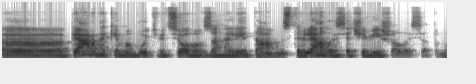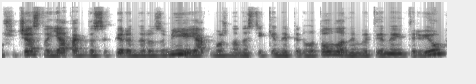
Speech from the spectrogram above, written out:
е, піарники, мабуть, від цього взагалі там стрілялися чи вішалися. Тому що чесно, я так до сих пір не розумію, як можна настільки непідготовленим іти на інтерв'ю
